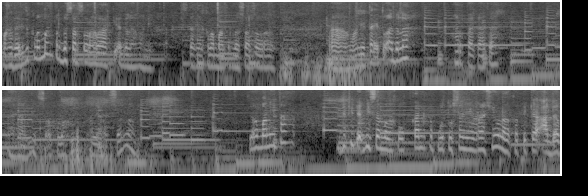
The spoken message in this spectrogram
Maka dari itu kelemahan terbesar seorang laki adalah wanita. Sedangkan kelemahan terbesar seorang uh, wanita itu adalah harta kata Nabi Sallallahu Alaihi wanita dia tidak bisa melakukan keputusan yang rasional ketika ada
